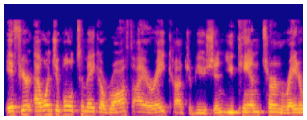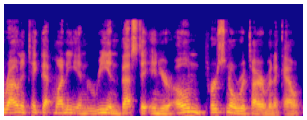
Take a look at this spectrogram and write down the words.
if you're eligible to make a Roth IRA contribution, you can turn right around and take that money and reinvest it in your own personal retirement account.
